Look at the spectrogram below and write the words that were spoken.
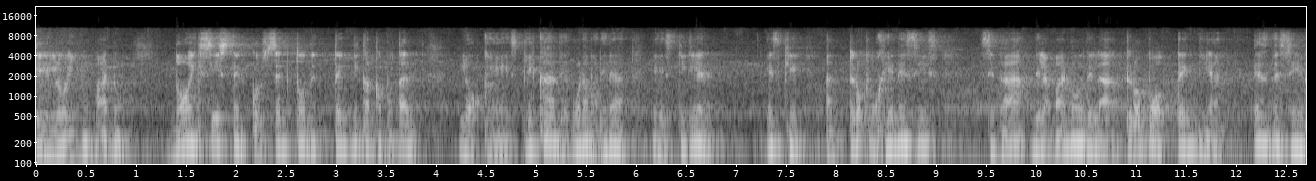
Que lo inhumano no existe el concepto de técnica como tal. Lo que explica de alguna manera Stigler es que antropogénesis se da de la mano de la antropotecnia, es decir,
